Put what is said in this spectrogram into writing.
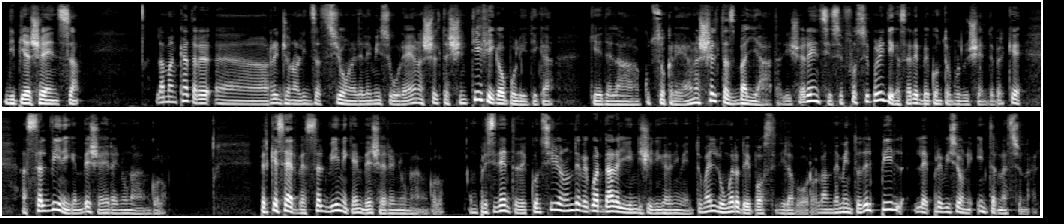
di Piacenza. La mancata eh, regionalizzazione delle misure è una scelta scientifica o politica? Chiede la Cuzzocrea. È una scelta sbagliata, dice Renzi, e se fosse politica sarebbe controproducente, perché a Salvini che invece era in un angolo. Perché serve a Salvini che invece era in un angolo. Un presidente del Consiglio non deve guardare gli indici di gradimento, ma il numero dei posti di lavoro, l'andamento del PIL, le previsioni internazionali.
